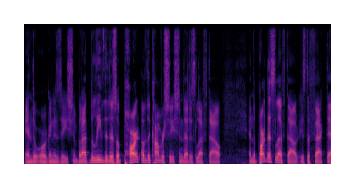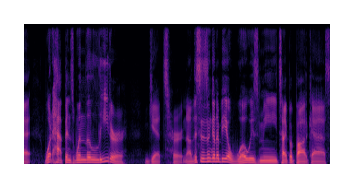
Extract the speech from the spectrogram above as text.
and their organization. But I believe that there's a part of the conversation that is left out. And the part that's left out is the fact that what happens when the leader gets hurt. Now, this isn't going to be a woe is me type of podcast,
